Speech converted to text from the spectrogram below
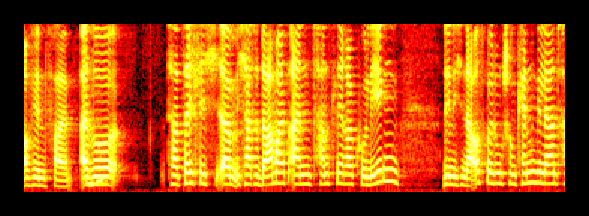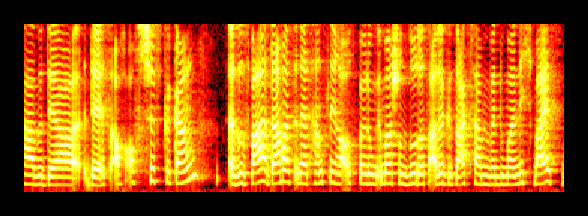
auf jeden Fall. Also mhm. tatsächlich, ähm, ich hatte damals einen Tanzlehrerkollegen, den ich in der Ausbildung schon kennengelernt habe, der, der ist auch aufs Schiff gegangen. Also es war damals in der Tanzlehrerausbildung immer schon so, dass alle gesagt haben, wenn du mal nicht weißt,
